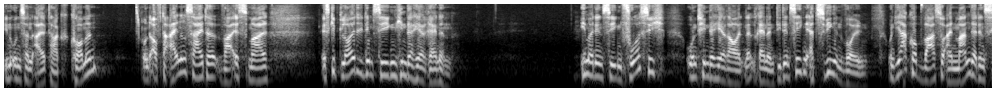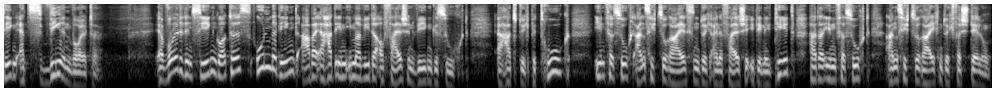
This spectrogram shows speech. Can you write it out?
in unseren Alltag kommen? Und auf der einen Seite war es mal, es gibt Leute, die dem Segen hinterher rennen. Immer den Segen vor sich und hinterher rennen, die den Segen erzwingen wollen. Und Jakob war so ein Mann, der den Segen erzwingen wollte. Er wollte den Segen Gottes unbedingt, aber er hat ihn immer wieder auf falschen Wegen gesucht. Er hat durch Betrug ihn versucht an sich zu reißen, durch eine falsche Identität hat er ihn versucht an sich zu reichen, durch Verstellung.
